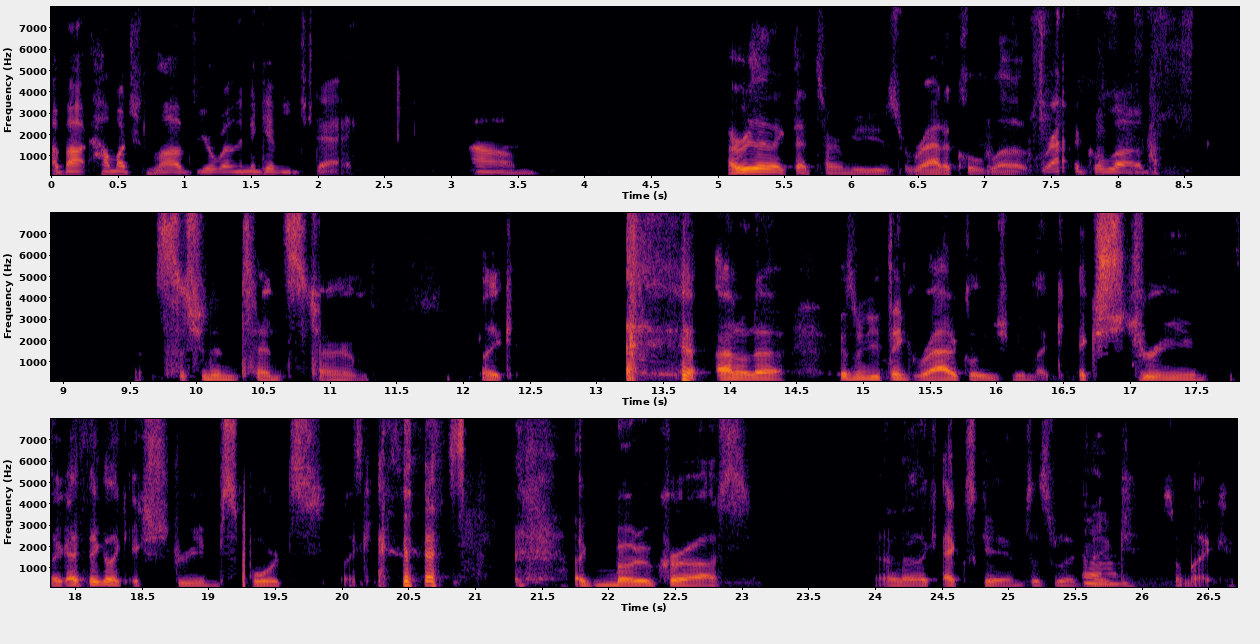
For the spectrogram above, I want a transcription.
about how much love you're willing to give each day. Um, I really like that term you use, radical love. radical love. It's such an intense term. Like, I don't know, because when you think radical, you just mean like extreme. Like I think like extreme sports, like like motocross. I don't know, like X Games. That's what I think. Uh-huh. So I'm like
